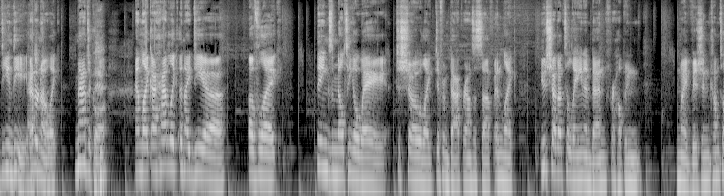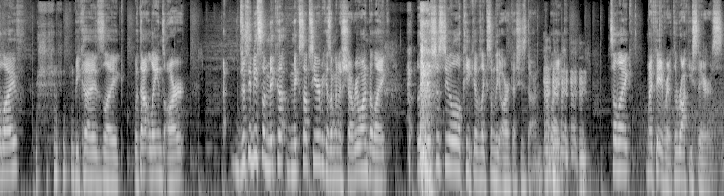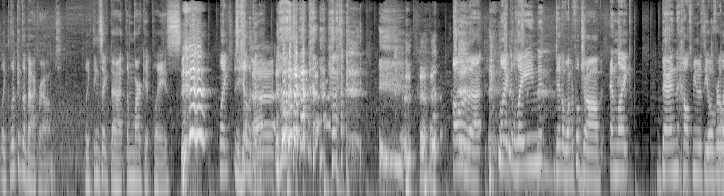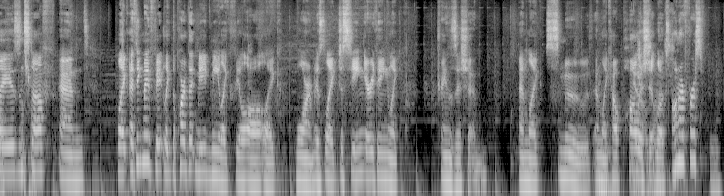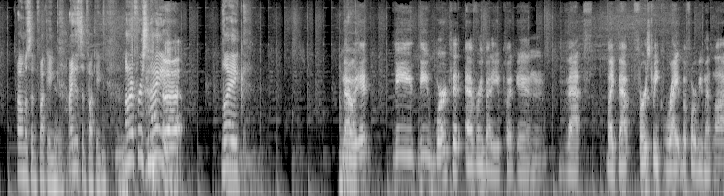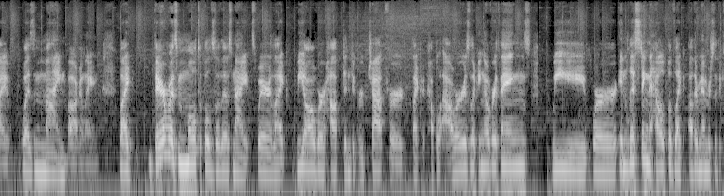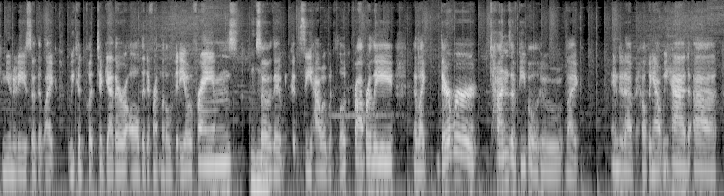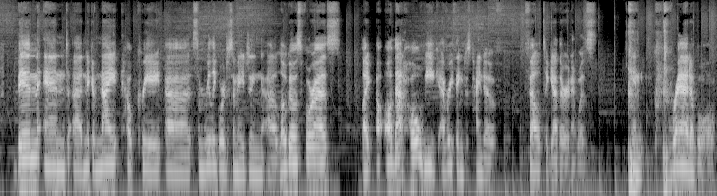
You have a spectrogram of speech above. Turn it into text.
D and D. I don't know, like magical, and like I had like an idea of like things melting away to show like different backgrounds and stuff, and like huge shout out to Lane and Ben for helping my vision come to life because like without Lane's art, there's gonna be some mix ups here because I'm gonna show everyone, but like let's, just do a little peek of like some of the art that she's done. Like so, like my favorite, the Rocky Stairs. Like look at the background, like things like that. The marketplace, like yeah, look at that. Uh. All of that. Like Lane did a wonderful job, and like Ben helped me with the overlays and that's right. stuff. And like I think my favorite, like the part that made me like feel all like warm is like just seeing everything like transition and like smooth and like how polished was it looks nice. on our first. Mm. I almost said fucking. Yeah. I just said fucking on our first night. Uh, like. I'm no, proud. it the the work that everybody put in that like that first week right before we went live was mind-boggling. Like there was multiples of those nights where like we all were hopped into group chat for like a couple hours looking over things. We were enlisting the help of like other members of the community so that like we could put together all the different little video frames Mhm. so that we could see how it would look properly. And like there were tons of people who like ended up helping out. We had uh Ben and uh, Nick of Night help create uh, some really gorgeous, amazing uh, logos for us. Like all that whole week, everything just kind of fell together, and it was incredible.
